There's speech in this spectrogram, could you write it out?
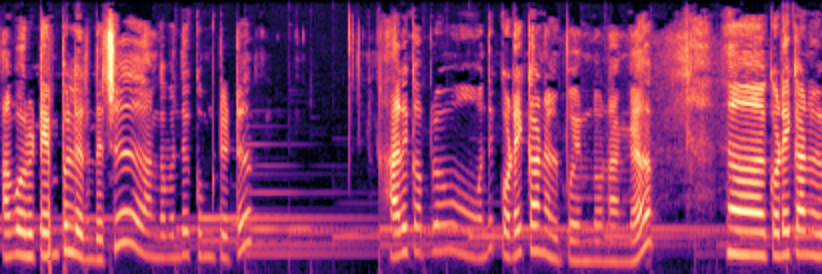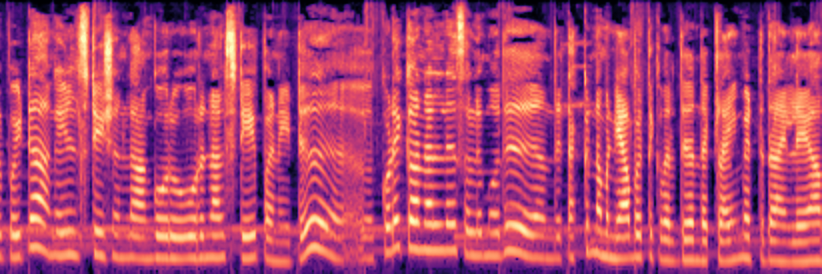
அங்கே ஒரு டெம்பிள் இருந்துச்சு. அங்கே வந்து கும்பிட்டுட்டு அதுக்கப்புறம் வந்து கொடைக்கானல் போயிருந்தோம் நாங்கள் கொடைக்கானல் போயிட்டு அங்கே ஹில் ஸ்டேஷனில் அங்கே ஒரு ஒரு நாள் ஸ்டே பண்ணிவிட்டு கொடைக்கானல்னு சொல்லும் போது அந்த டக்குன்னு நம்ம ஞாபகத்துக்கு வருது அந்த கிளைமேட்டு தான் இல்லையா?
